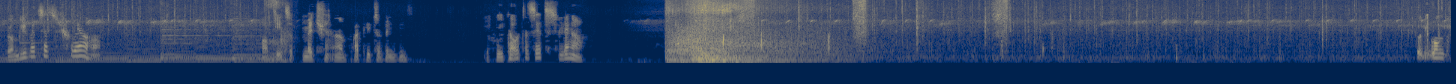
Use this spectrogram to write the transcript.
Irgendwie wird es jetzt schwerer. Partie zu, Match, äh, zu finden. Gefühlt dauert das jetzt länger. Entschuldigung.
